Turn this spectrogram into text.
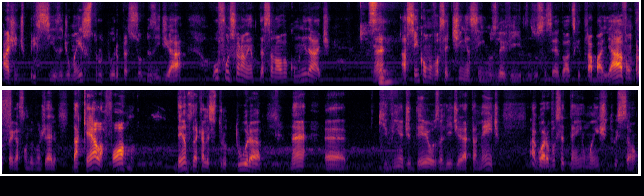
a gente precisa de uma estrutura para subsidiar o funcionamento dessa nova comunidade. Né? Assim como você tinha assim, os levitas, os sacerdotes que trabalhavam para a pregação do evangelho daquela forma, dentro daquela estrutura né, é, que vinha de Deus ali diretamente, Agora você tem uma instituição,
